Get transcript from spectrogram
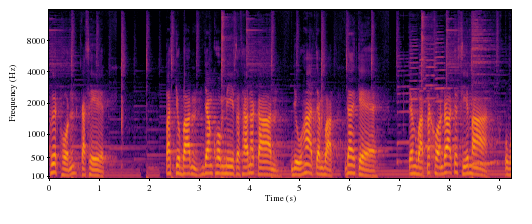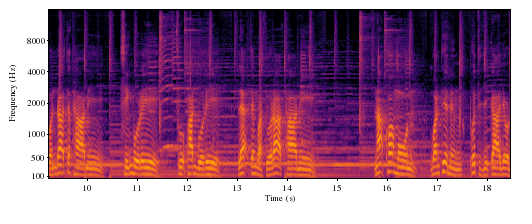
พืชผลเกษตร ปัจจุบันยังคงมีสถานการณ์อยู่ 5 จังหวัดได้แก่ จังหวัดนครราชสีมา อุบลราชธานี สิงห์บุรี สุพรรณบุรี และจังหวัดสุราษฎร์ธานี ณ ข้อมูลวันที่ 1 พฤศจิกายน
